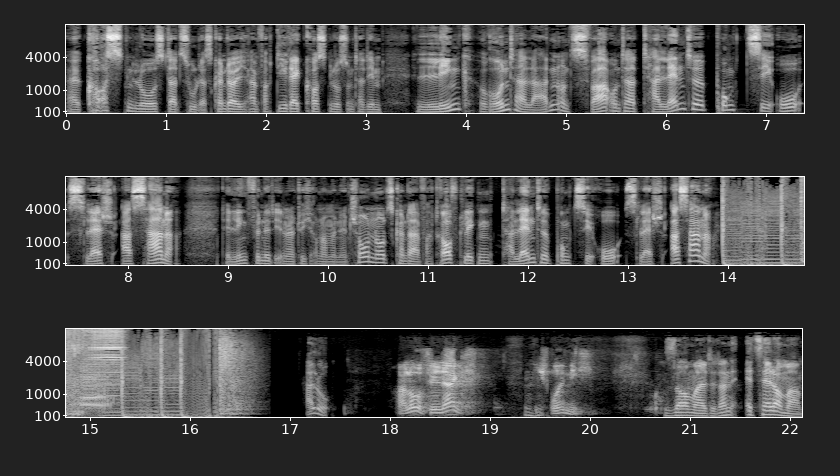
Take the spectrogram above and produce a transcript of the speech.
äh, kostenlos dazu. Das könnt ihr euch einfach direkt kostenlos unter dem Link runterladen und zwar unter talente.co slash Asana. Den Link findet ihr natürlich auch nochmal in den Show Notes, könnt ihr einfach draufklicken, talente.co slash Asana. Hallo. Hallo, vielen Dank. Ich freue mich. So, Malte, dann erzähl doch mal.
